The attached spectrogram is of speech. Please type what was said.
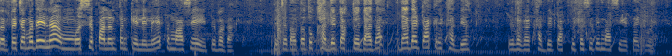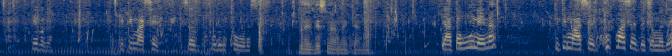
तर त्याच्यामध्ये आहे ना मत्स्यपालन पण केलेले तर मासे आहे ते बघा. त्याच्यात आता तो खाद्य टाकतोय दादा. दादा टाक रे खाद्य. हे बघा खाद्य टाकतो तसे ते मासे येत आहेत हे बघा. किती मासे आहेत. चल पुढून थोडंसं नाही दिसणार नाही कॅमेरा ते आता ऊन आहे ना किती मासे आहेत खूप मासे आहेत त्याच्यामध्ये.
